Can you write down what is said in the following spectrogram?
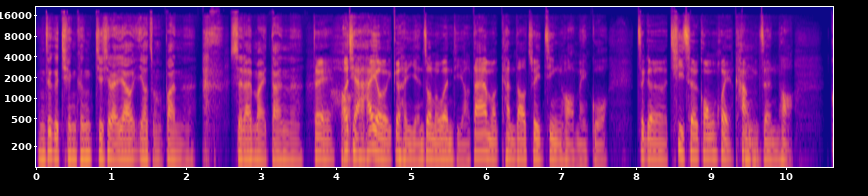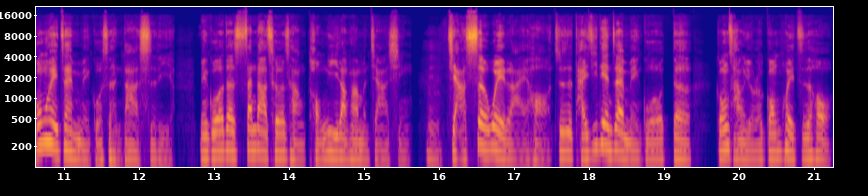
你这个钱坑接下来要要怎么办呢？谁来买单呢？对，而且还有一个很严重的问题哦，大家有没有看到最近哈，美国这个汽车工会抗争哈？工会在美国是很大的势力啊，美国的三大车厂同意让他们加薪。嗯，假设未来哈，就是台积电在美国的工厂有了工会之后，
